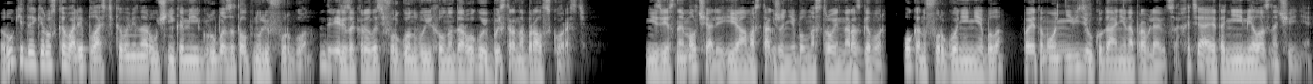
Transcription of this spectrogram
Руки Деккеру сковали пластиковыми наручниками и грубо затолкнули в фургон. Дверь закрылась, фургон выехал на дорогу и быстро набрал скорость. Неизвестные молчали, и Амос также не был настроен на разговор. Окон в фургоне не было, поэтому он не видел, куда они направляются, хотя это не имело значения.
